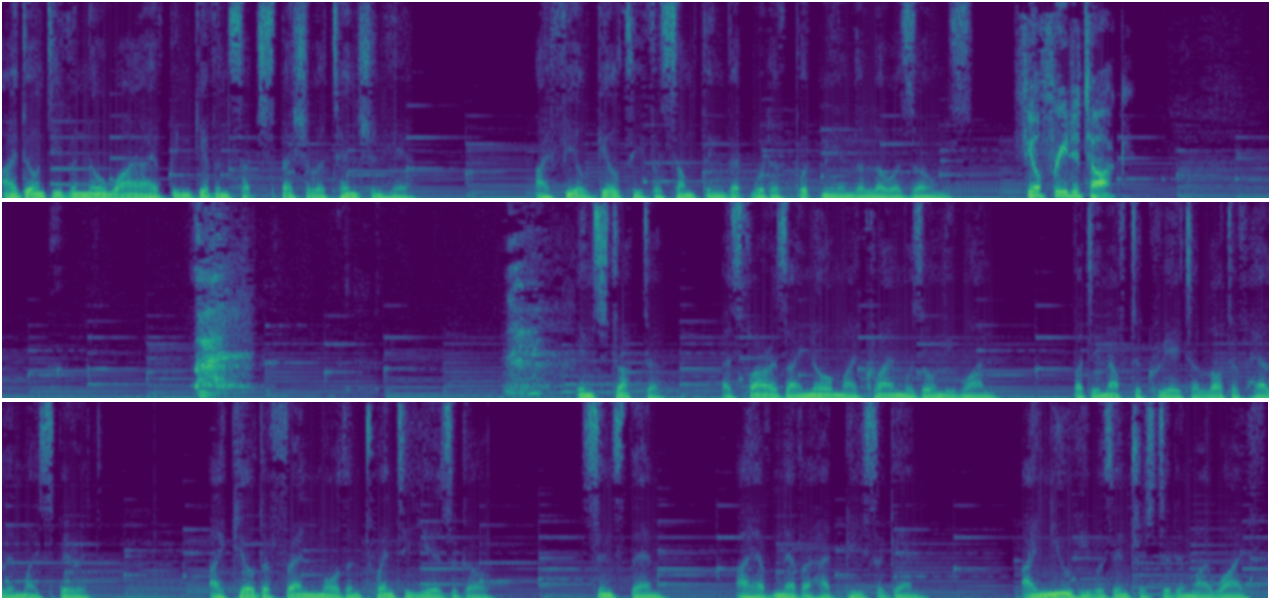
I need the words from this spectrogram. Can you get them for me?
I don't even know why I have been given such special attention here. I feel guilty for something that would have put me in the lower zones. Feel free to talk. Instructor, as far as I know, my crime was only one, but enough to create a lot of hell in my spirit. I killed a friend more than 20 years ago. Since then, I have never had peace again. I knew he was interested in my wife.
